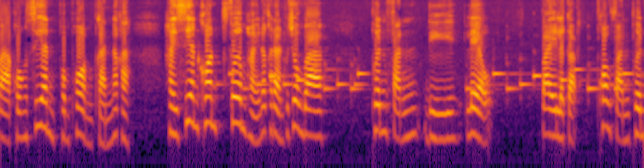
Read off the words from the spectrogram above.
ปากของเซียนพร้อมๆกันนะคะให้เซียนคอนเฟิร์มให้นะคะท่านผู้ชมว่า เพิ่นฝันดีแล้วไปแล้วกับความฝันเพิ่น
